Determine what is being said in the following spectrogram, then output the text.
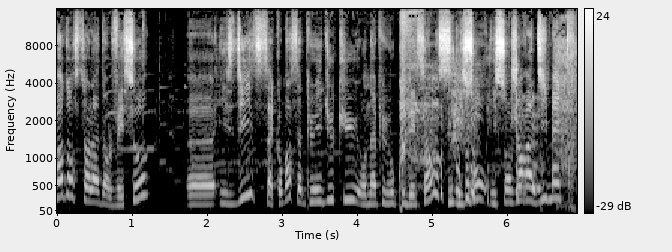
Pendant ce temps-là, dans le vaisseau, euh, ils se disent ça commence à puer du cul. On n'a plus beaucoup d'essence. Ils sont, ils sont genre à 10 mètres.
